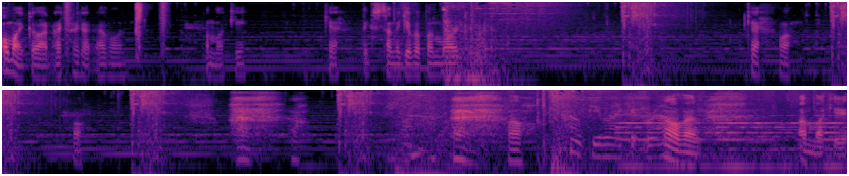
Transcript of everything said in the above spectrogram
Oh my god, I could've got Evelynn. Unlucky. Okay, I think it's time to give up on Morg. Okay, well. Well. well, Hope you like it rough. well then. Unlucky.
